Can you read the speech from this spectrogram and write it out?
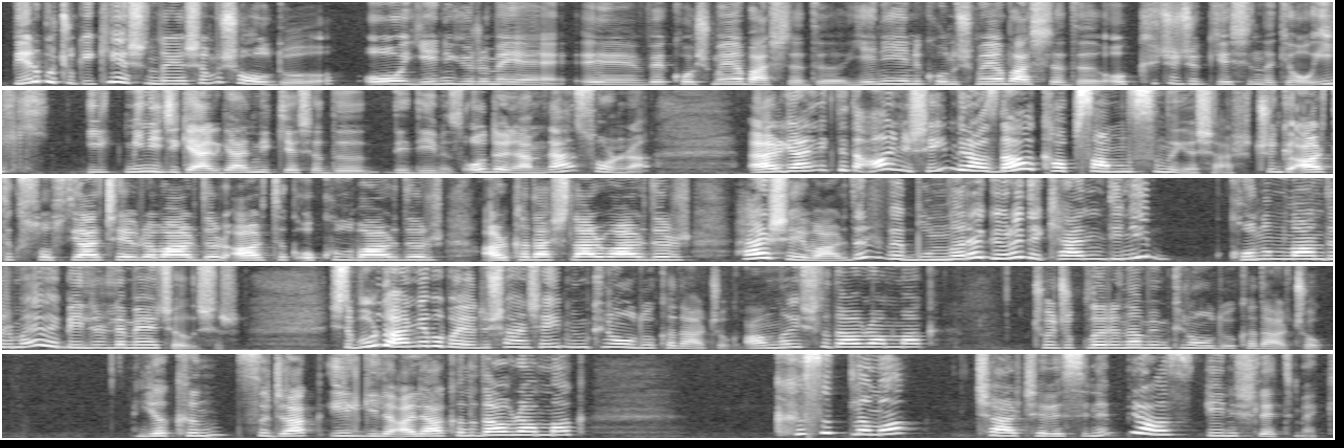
Bir buçuk iki yaşında yaşamış olduğu o yeni yürümeye e, ve koşmaya başladığı, yeni yeni konuşmaya başladığı, o küçücük yaşındaki o ilk ilk minicik ergenlik yaşadığı dediğimiz o dönemden sonra ergenlikte de aynı şeyin biraz daha kapsamlısını yaşar. Çünkü artık sosyal çevre vardır, artık okul vardır, arkadaşlar vardır, her şey vardır ve bunlara göre de kendini konumlandırmaya ve belirlemeye çalışır. İşte burada anne babaya düşen şey mümkün olduğu kadar çok anlayışlı davranmak, çocuklarına mümkün olduğu kadar çok yakın, sıcak, ilgili, alakalı davranmak, kısıtlama çerçevesini biraz genişletmek.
